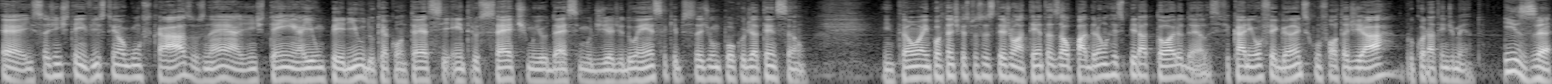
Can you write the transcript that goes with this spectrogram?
É, isso a gente tem visto em alguns casos, né? A gente tem aí um período que acontece entre o sétimo e o décimo dia de doença que precisa de um pouco de atenção. Então, é importante que as pessoas estejam atentas ao padrão respiratório delas. Se ficarem ofegantes, com falta de ar, procurar atendimento. Isa,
